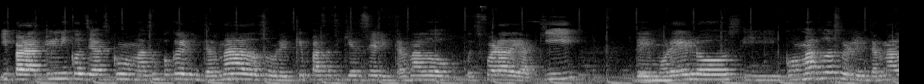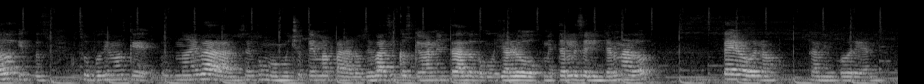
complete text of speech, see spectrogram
Y para clínicos ya es como más un poco del internado, sobre qué pasa si quieres hacer el internado pues fuera de aquí, de. Morelos, y como más dudas sobre el internado, y pues supusimos que pues, no iba a ser como mucho tema para los de básicos que van entrando, como ya luego meterles el internado, pero bueno, también podrían.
